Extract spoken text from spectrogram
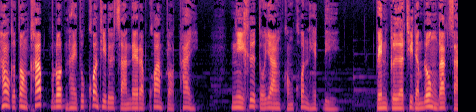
เฮาก็ต้องขับรถให้ทุกคนที่โดยสารได้รับความปลอดภัย นี่คือตัวอย่างของคนเฮ็ดดี เป็นเกลือที่ดำรงรักษา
